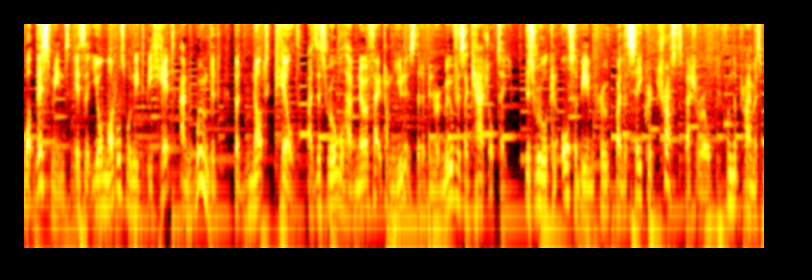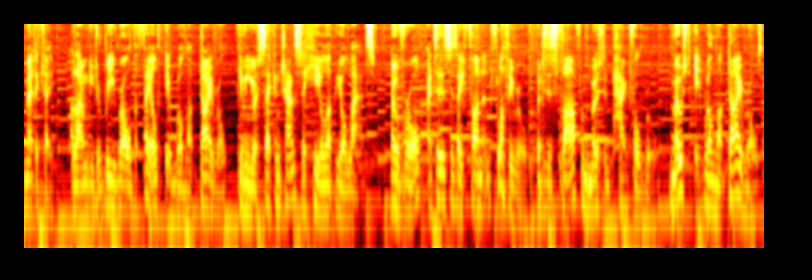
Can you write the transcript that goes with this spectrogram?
What this means is that your models will need to be hit and wounded, but not killed, as this rule will have no effect on units that have been removed as a casualty. This rule can also be improved by the Sacred Trust special rule from the Primus Medicae, allowing you to re-roll the failed It Will Not Die roll, giving you a second chance to heal up your lads. Overall, I'd say this is a fun and fluffy rule, but it is far from the most impactful rule. Most It Will Not Die rolls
